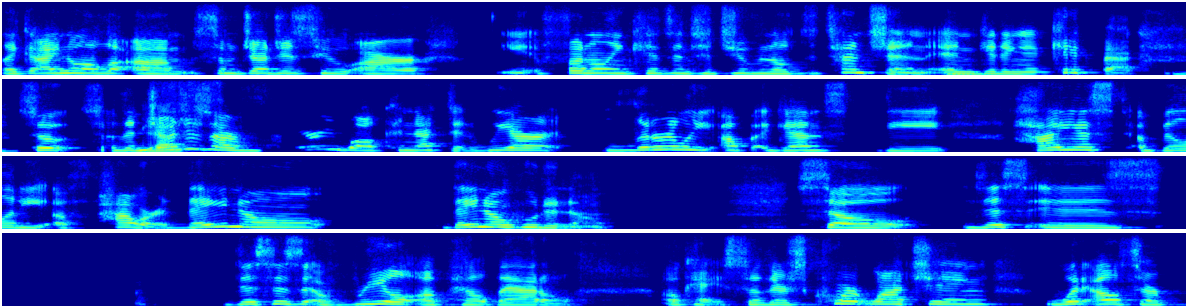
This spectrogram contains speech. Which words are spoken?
Like I know um, some judges who are funneling kids into juvenile detention and mm-hmm. getting a kickback. So, so the yes. judges are very well connected. We are literally up against the highest ability of power. They know, they know who to know. So this is this is a real uphill battle. Okay, so there's court watching. What else are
